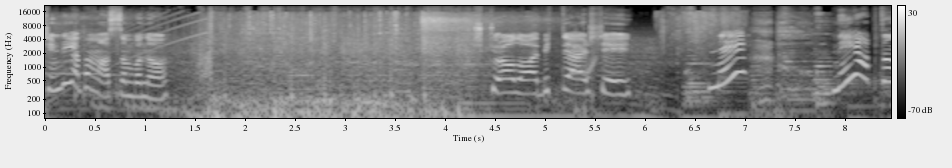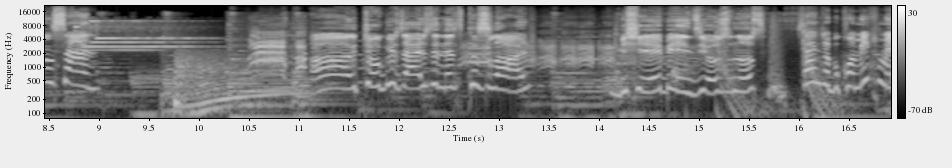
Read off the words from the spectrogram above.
şimdi yapamazsın bunu. Şükür Allah'a bitti her şey. Ne? Ne yaptın sen? Aa, çok güzelsiniz kızlar. Bir şeye benziyorsunuz. Sence bu komik mi?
